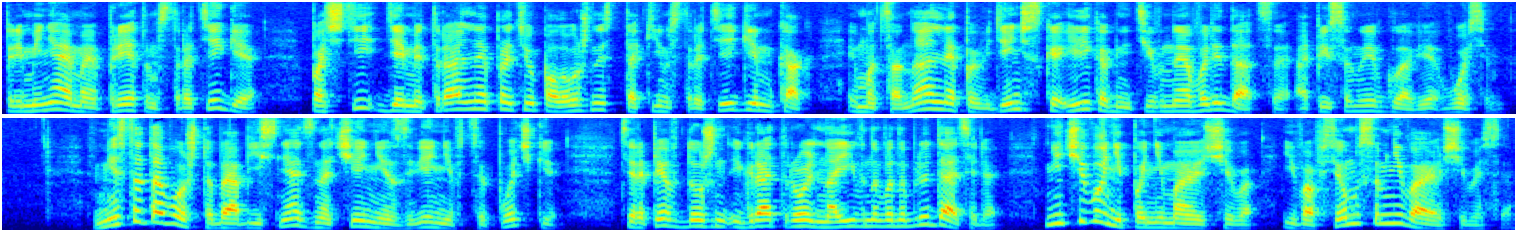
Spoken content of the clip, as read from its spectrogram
Применяемая при этом стратегия почти диаметральная противоположность таким стратегиям, как эмоциональная, поведенческая или когнитивная валидация, описанные в главе 8. Вместо того, чтобы объяснять значение звеньев цепочки, терапевт должен играть роль наивного наблюдателя, ничего не понимающего и во всем сомневающегося.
